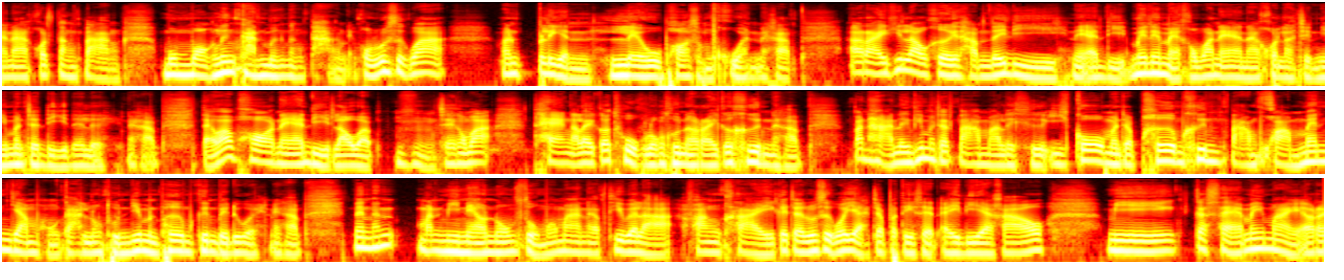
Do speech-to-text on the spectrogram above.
อนาคตต่างๆ มุมมองเรื่องการเมืองต่างๆเนี่ยผมรู้สึกว่า มันเปลี่ยนเร็วพอสมควรนะครับ อะไรที่เราเคยทำได้ดีในอดีต ไม่ได้หมายความว่าในอนาคตหลังจากนี้มันจะดีได้เลยนะครับ แต่ว่าพอในอดีตเราแบบใช้คำว่าแทงอะไรก็ถูกลงทุนอะไรก็ขึ้นนะครับ ปัญหาหนึ่งที่มันจะตามมาเลยคืออีโก้มันจะเพิ่มขึ้นตามความแม่นยำของการลงทุนที่มันเพิ่มขึ้นไปด้วยนะครับ ดังนั้นมันมีแนวโน้มสูงมากๆนะครับที่เวลาฟังใครก็จะรู้สึกว่าอยากจะปฏิเสธไอเดียเขา มีกระแสใหม่ๆอะไร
